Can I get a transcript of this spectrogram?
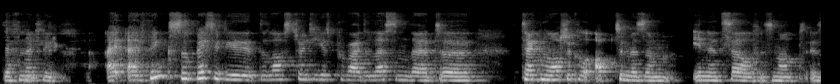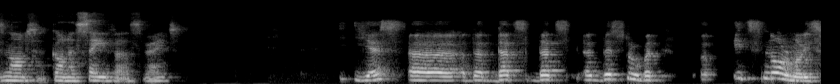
Definitely, I, I think so. Basically, the last 20 years provide a lesson that uh, technological optimism in itself is not is not to save us right? Yes uh, that, that's that's uh, that's true but uh, it's normal it's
